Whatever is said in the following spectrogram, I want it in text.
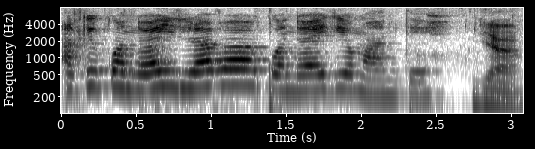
Aquí cuando hay lava, cuando hay diamante. Ya.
